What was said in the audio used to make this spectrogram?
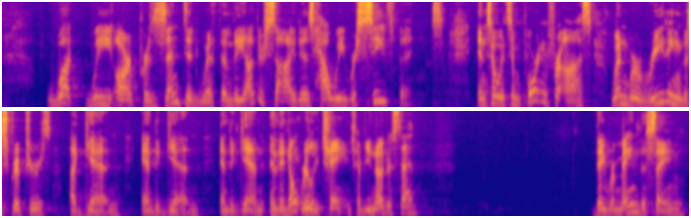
what we are presented with, and the other side is how we receive things. And so it's important for us when we're reading the scriptures again and again and again, and they don't really change. Have you noticed that? They remain the same.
